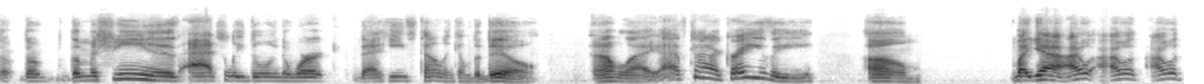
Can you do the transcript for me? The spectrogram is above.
the the the machine is actually doing the work that he's telling him to do, and I'm like, that's kind of crazy. Um, but yeah, I I would I would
